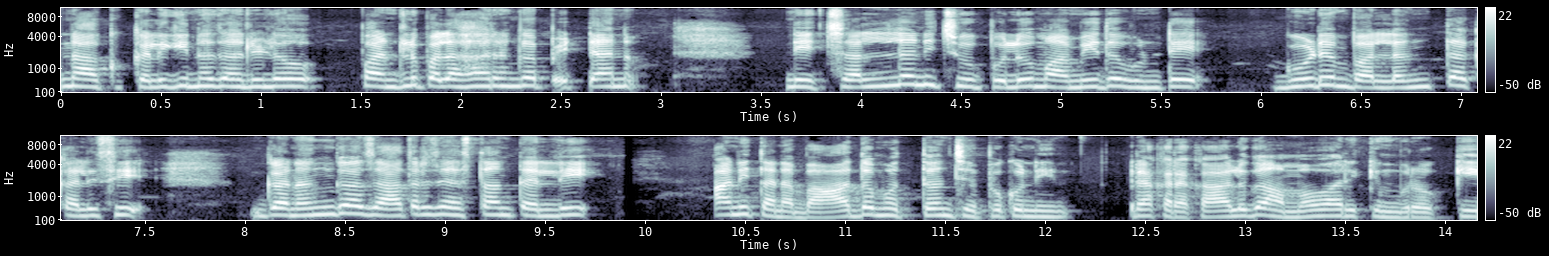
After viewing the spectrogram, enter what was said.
నాకు కలిగిన దానిలో పండ్లు పలహారంగా పెట్టాను. నీ చల్లని చూపులు మా మీద ఉంటే గూడెం వాళ్ళంతా కలిసి ఘనంగా జాతర చేస్తాను తల్లి. అని తన బాధ మొత్తం చెప్పుకుని రకరకాలుగా అమ్మవారికి మ్రొక్కి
